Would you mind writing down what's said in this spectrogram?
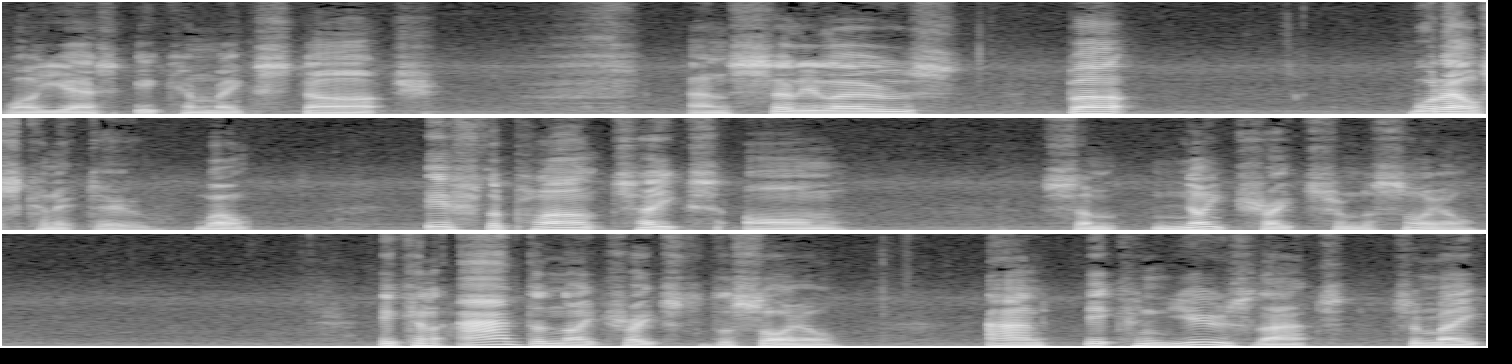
well yes it can make starch and cellulose but what else can it do well if the plant takes on some nitrates from the soil it can add the nitrates to the soil and it can use that to make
